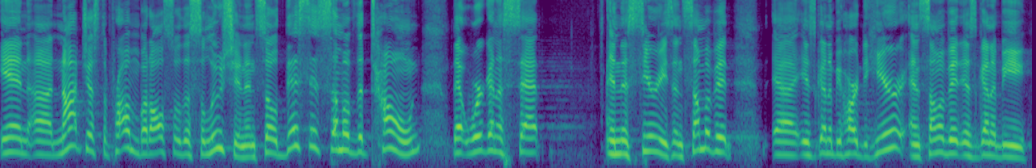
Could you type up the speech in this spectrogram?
in uh, not just the problem, but also the solution. And so, this is some of the tone that we're going to set in this series. And some of it uh, is going to be hard to hear, and some of it is going to be.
